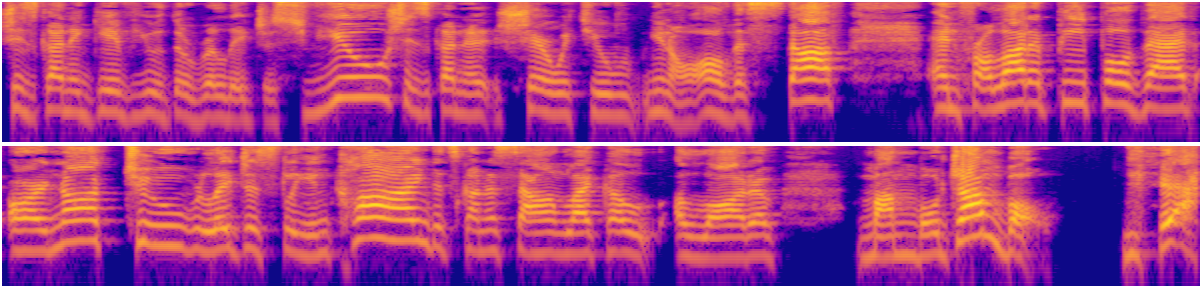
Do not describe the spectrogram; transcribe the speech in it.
She's going to give you the religious view. She's going to share with you, you know, all this stuff. And for a lot of people that are not too religiously inclined, it's going to sound like a, a lot of mumbo jumbo. Yeah,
